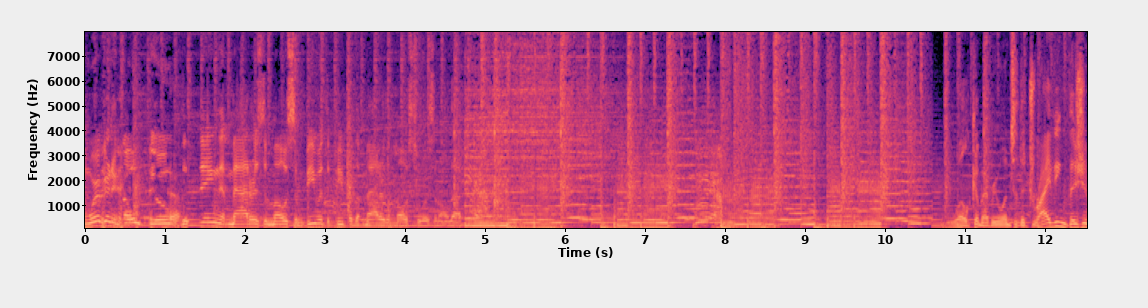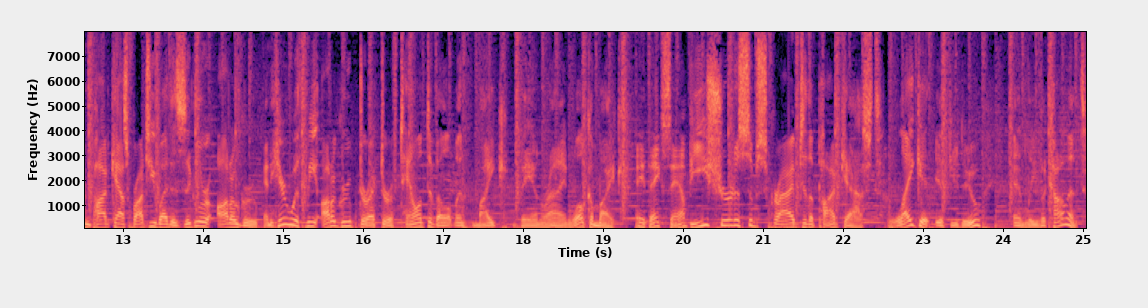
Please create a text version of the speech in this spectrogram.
and we're going to go do yeah. the thing that matters the most and be with the people that matter the most to us and all that. Welcome, everyone, to the Driving Vision podcast brought to you by the Ziegler Auto Group. And here with me, Auto Group Director of Talent Development, Mike Van Ryn. Welcome, Mike. Hey, thanks, Sam. Be sure to subscribe to the podcast, like it if you do, and leave a comment.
